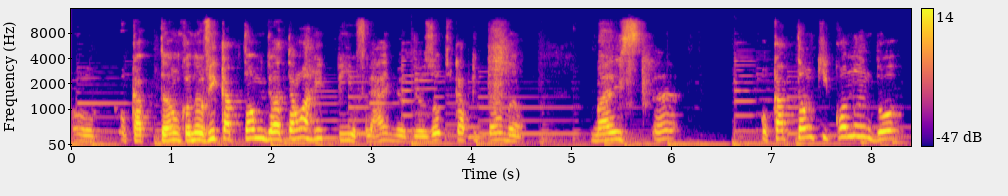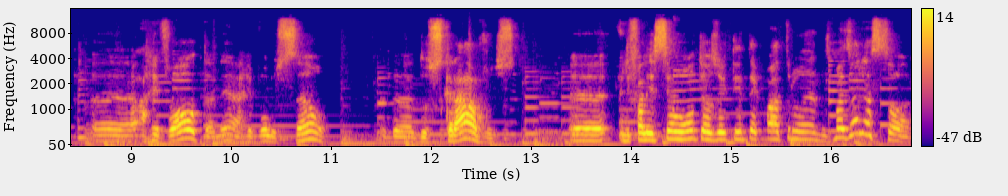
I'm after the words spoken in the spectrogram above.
O, o capitão, quando eu vi capitão, me deu até um arrepio. Eu falei, ai meu Deus, outro capitão não. Mas é, o capitão que comandou é, a revolta, né, a revolução da, dos escravos, é, ele faleceu ontem aos 84 anos. Mas olha só,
